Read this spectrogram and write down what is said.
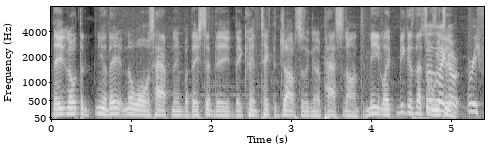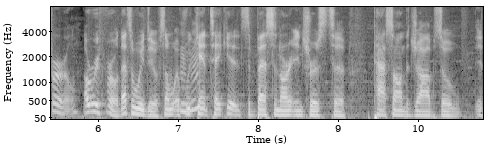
They didn't know what the you know they didn't know what was happening, but they said they, they couldn't take the job, so they're going to pass it on to me, like because that's So what it's we like do. a referral. A referral. That's what we do. If someone, if Mm-hmm. we can't take it, it's the best in our interest to pass on the job, so it,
